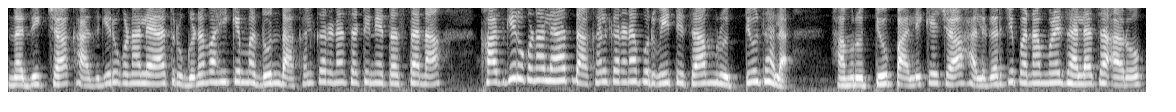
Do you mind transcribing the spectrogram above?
नजीकच्या खाजगी रुग्णालयात रुग्णवाहिकेमधून दाखल करण्यासाठी नेत असताना खाजगी रुग्णालयात दाखल करण्यापूर्वी तिचा मृत्यू झाला. हा मृत्यू पालिकेच्या हलगर्जीपणामुळे झाल्याचा आरोप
